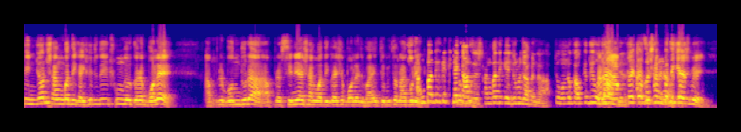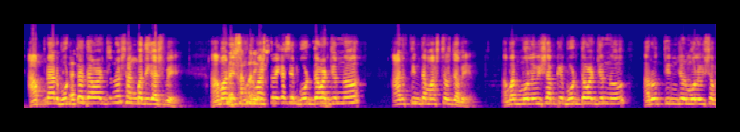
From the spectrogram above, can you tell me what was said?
তিনজন সাংবাদিক এসে যদি সুন্দর করে বলে আপনার বন্ধুরা আপনার সিনিয়র সাংবাদিকরা এসে বলে ভাই তুমি তো নাগরিক সাংবাদিক খেয়ে কাজে সাংবাদিক এই জন্য যাবে না। আপনি অন্য কাউকে দিয়ে আপনার কাছে সাংবাদিক আসবে। আপনার ভোটটা দেওয়ার জন্য সাংবাদিক আসবে। আমার স্কুল মাস্টারের কাছে ভোট দেওয়ার জন্য আর তিনটা মাস্টার যাবে। আমার মৌলভী সাহেবকে ভোট দেওয়ার জন্য আরও তিনজন মৌলভী সাহেব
